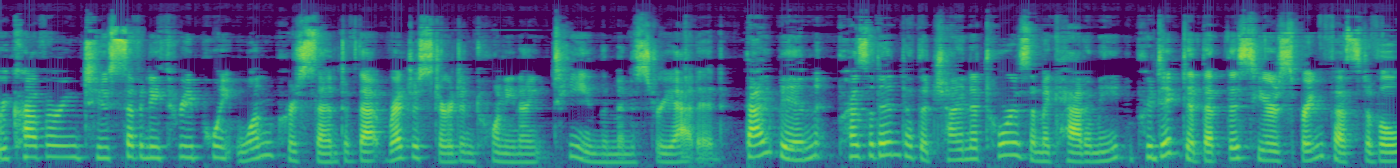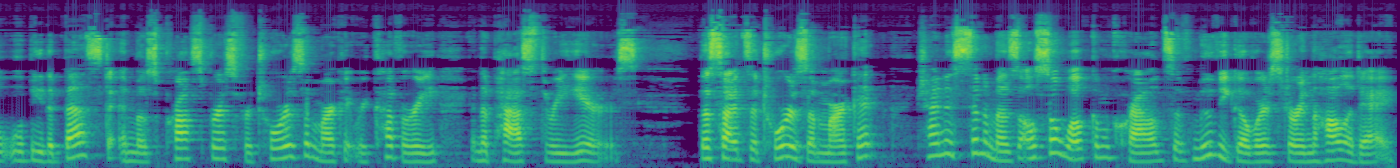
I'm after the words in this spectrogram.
recovering to 73.1% of that registered in 2019, the ministry added. Dai Bin, president of the China Tourism Academy, predicted that this year's Spring Festival will be the best and most prosperous for tourism market recovery in the past three years. Besides the tourism market, China's cinemas also welcome crowds of moviegoers during the holiday.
